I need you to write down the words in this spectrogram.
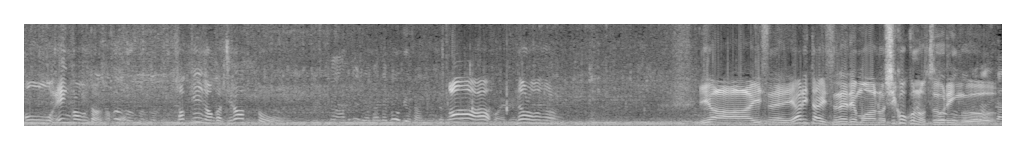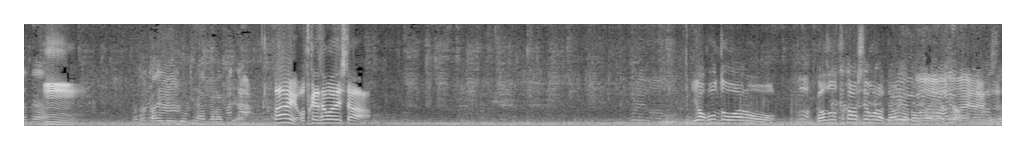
おおエンカウンターさんそうそうもそうそう。さっきなんかちらっと。あああなるほどなるほど。いやーいいですね。やりたいですね。でもあの四国のツーリングそうなんまたタイミングを見計らって。はいお疲れ様でした。いや本当あの画像使わせてもらってありがとうございました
